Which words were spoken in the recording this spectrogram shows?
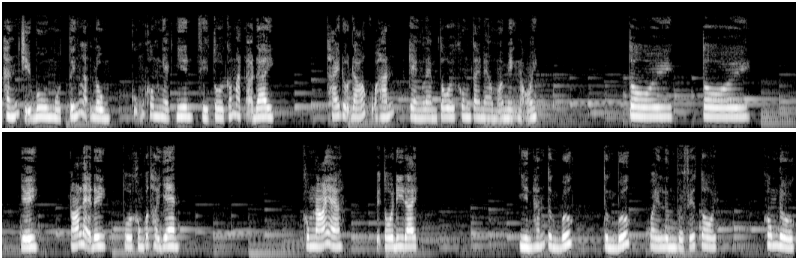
Hắn chỉ buông một tiếng lạnh lùng, cũng không ngạc nhiên vì tôi có mặt ở đây. Thái độ đó của hắn càng làm tôi không tay nào mở miệng nổi. Tôi... tôi... Gì? Nói lẹ đi, tôi không có thời gian. Không nói à? Vậy tôi đi đây. Nhìn hắn từng bước, từng bước quay lưng về phía tôi. Không được.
